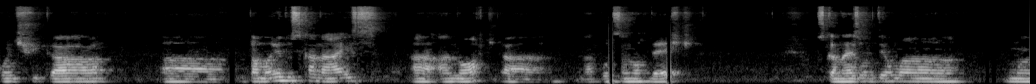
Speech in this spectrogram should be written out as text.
quantificar ah, o tamanho dos canais a, a norte, a, na porção nordeste. Os canais vão ter uma, uma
